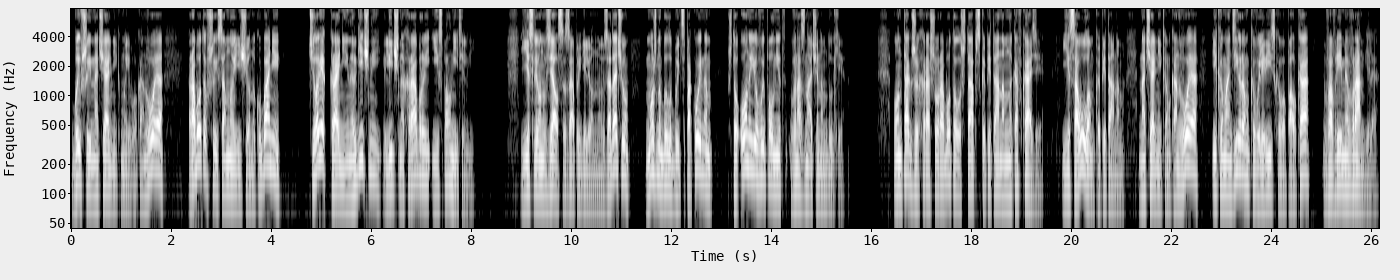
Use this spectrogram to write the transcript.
бывший начальник моего конвоя, работавший со мной еще на Кубани, человек крайне энергичный, лично храбрый и исполнительный. Если он взялся за определенную задачу, можно было быть спокойным, что он ее выполнит в назначенном духе. Он также хорошо работал штабс-капитаном на Кавказе, Есаулом капитаном, начальником конвоя и командиром кавалерийского полка во время Врангеля,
